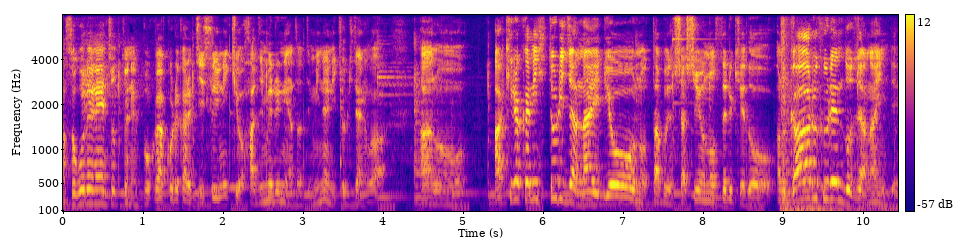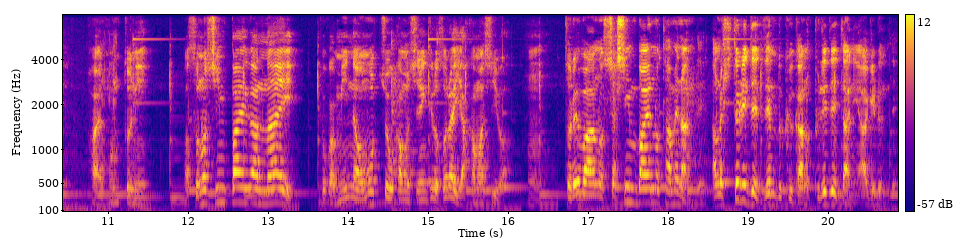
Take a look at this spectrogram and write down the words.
まあ、そこでね、ちょっとね、僕がこれから自炊日記を始めるにあたってみんなに言っておきたいのが、あの明らかに一人じゃない量の多分写真を載せるけど、あの、ガールフレンドじゃないんで、はい、本当に。まあ、その心配がないとかみんな思っちゃうかもしれんけど、それはやかましいわ。うん。それはあの写真映えのためなんで、あの一人で全部食うかあのプレデターにあげるんで。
